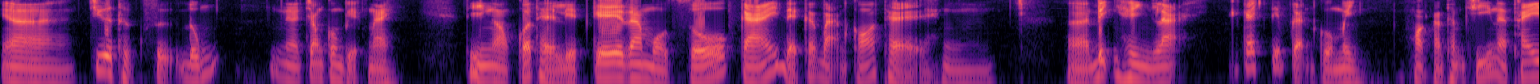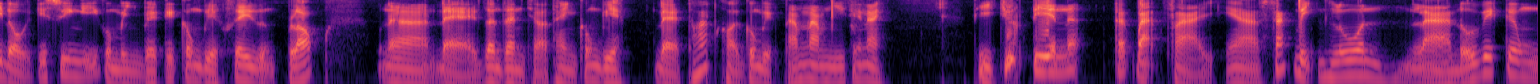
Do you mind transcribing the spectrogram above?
à, chưa thực sự đúng à, trong công việc này thì ngọc có thể liệt kê ra một số cái để các bạn có thể ừ, ờ, định hình lại cái cách tiếp cận của mình hoặc là thậm chí là thay đổi cái suy nghĩ của mình về cái công việc xây dựng blog là để dần dần trở thành công việc để thoát khỏi công việc 8 năm như thế này. Thì trước tiên á, các bạn phải à, xác định luôn là đối với công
